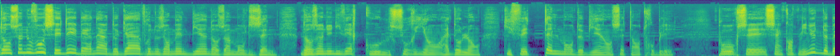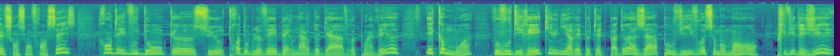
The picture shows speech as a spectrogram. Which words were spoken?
Dans ce nouveau CD, Bernard de Gavre nous emmène bien dans un monde zen, dans un univers cool, souriant, indolent, qui fait tellement de bien en ces temps troublés. Pour ces 50 minutes de belles chansons françaises, rendez-vous donc euh, sur www.bernarddegavre.be et comme moi, vous vous direz qu'il n'y avait peut-être pas de hasard pour vivre ce moment privilégié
